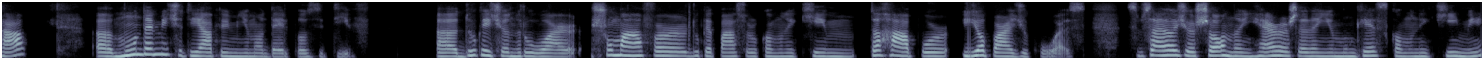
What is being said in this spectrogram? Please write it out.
ka, uh, mundemi që t'i japim një model pozitiv. Uh, duke i qëndruar shumë afër, duke pasur komunikim të hapur, jo paragjykues. Sepse ajo që shoh ndonjëherë është edhe një mungesë komunikimi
